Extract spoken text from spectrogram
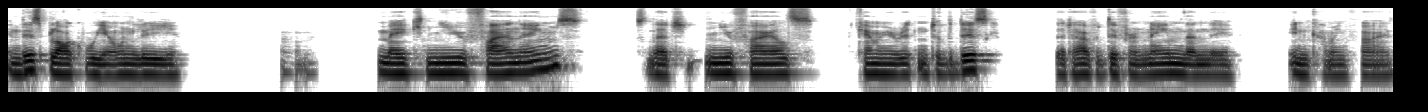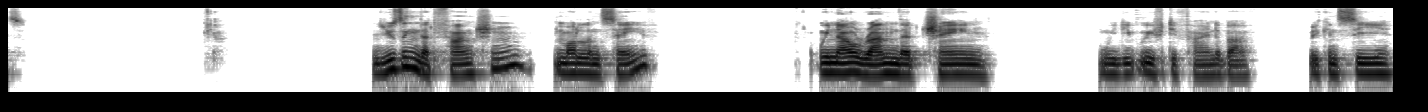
In this block, we only um, make new file names so that new files can be written to the disk that have a different name than the incoming files. Using that function, model and save, we now run that chain we de we've defined above. We can see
